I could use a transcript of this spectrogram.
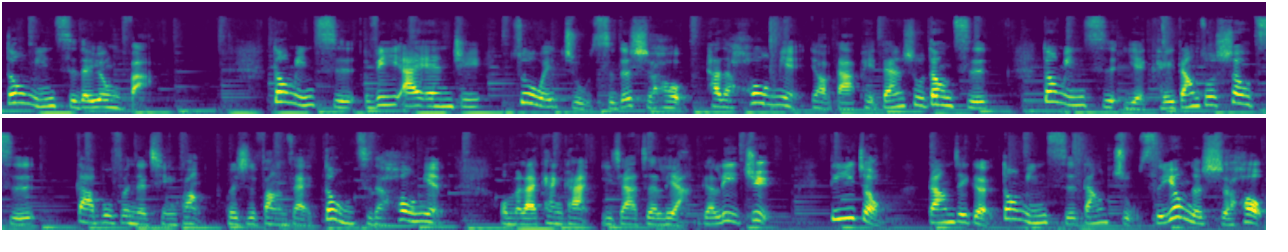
动名词的用法。动名词 v i n g 作为主词的时候，它的后面要搭配单数动词。动名词也可以当做受词，大部分的情况会是放在动词的后面。我们来看看以下这两个例句。第一种，当这个动名词当主词用的时候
